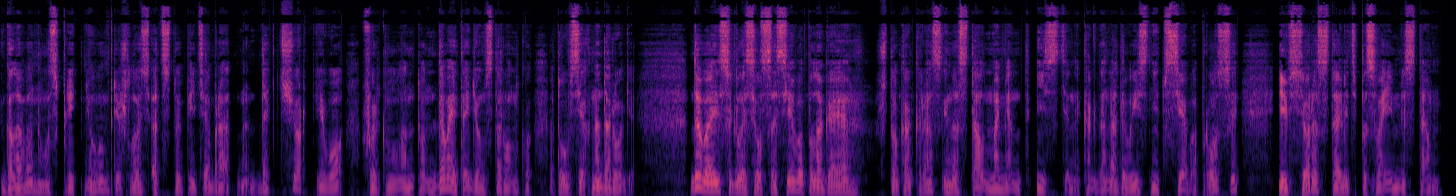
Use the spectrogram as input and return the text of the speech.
Голованову с Плетневым пришлось отступить обратно. — Да черт его! — фыркнул Антон. — Давай отойдем в сторонку, а то у всех на дороге. — Давай, — согласился Сева, полагая, что как раз и настал момент истины, когда надо выяснить все вопросы и все расставить по своим местам.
